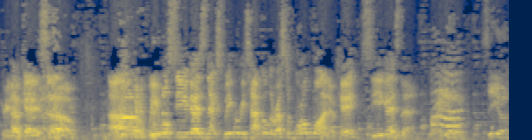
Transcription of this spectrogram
Great. Okay, so uh, we will see you guys next week where we tackle the rest of World One. Okay, see you guys then. Radio. See ya.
